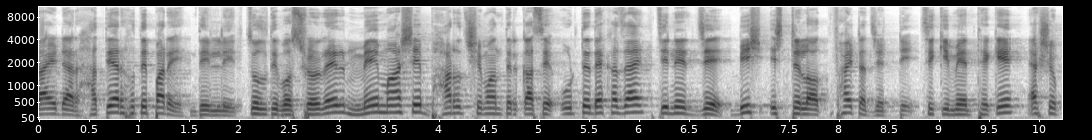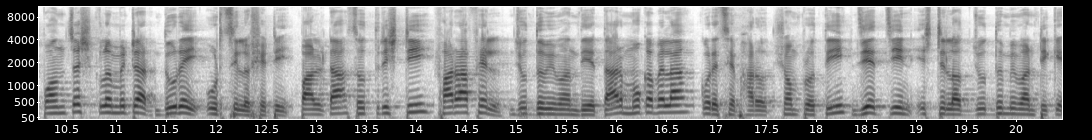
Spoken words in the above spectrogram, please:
রাইডার হাতিয়ার হতে পারে দিল্লির। চলতি বছরের মে মাসে ভারত সীমান্তের কাছে উঠতে দেখা যায় চীনের যে বিশ স্টেলথ ফাইটার জেটটি। সিকিমের থেকে একশো পঞ্চাশ কিলোমিটার দূরেই উঠছিল সেটি। পাল্টা ছত্রিশটি ফারাফেল যুদ্ধ বিমান দিয়ে তার মোকাবেলা করেছে ভারত। সম্প্রতি যে চীন স্টেলথ যুদ্ধ বিমানটিকে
